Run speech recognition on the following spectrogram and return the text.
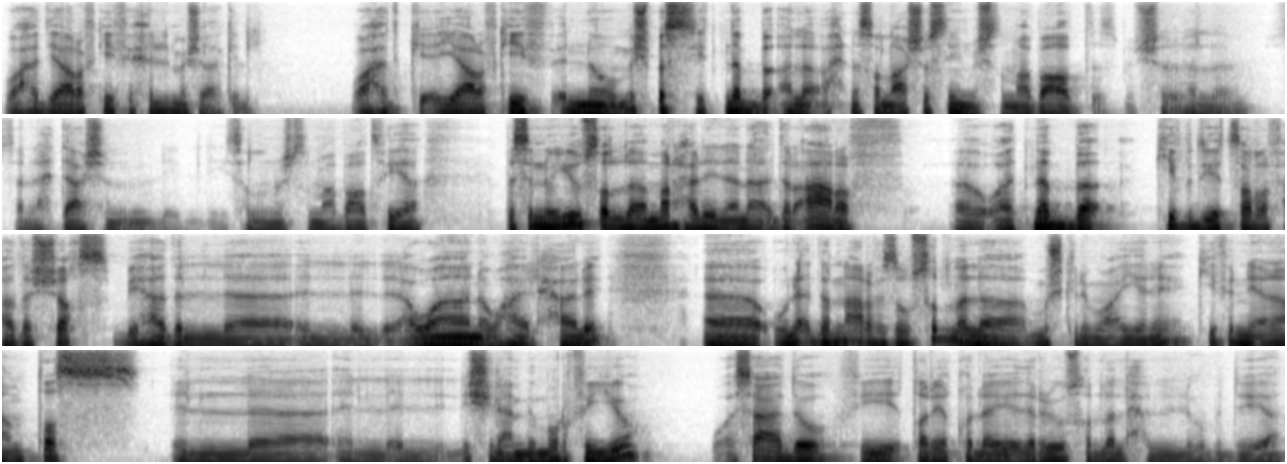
واحد يعرف كيف يحل مشاكل واحد يعرف كيف إنه مش بس يتنبأ هلا إحنا صرنا 10 سنين بنشتغل مع بعض مش هلا سنة 11 اللي صرنا نشتغل مع بعض فيها. بس إنه يوصل لمرحلة اللي أنا أقدر أعرف آه، وأتنبأ كيف بده يتصرف هذا الشخص بهذا ال ال الأوان أو هاي الحالة. آه، ونقدر نعرف إذا وصلنا لمشكلة معينة كيف إني أنا أمتص ال- ال- ال- الشيء اللي عم بمر فيه وأساعده في طريقه ليقدر يوصل للحل اللي هو بده إياه.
